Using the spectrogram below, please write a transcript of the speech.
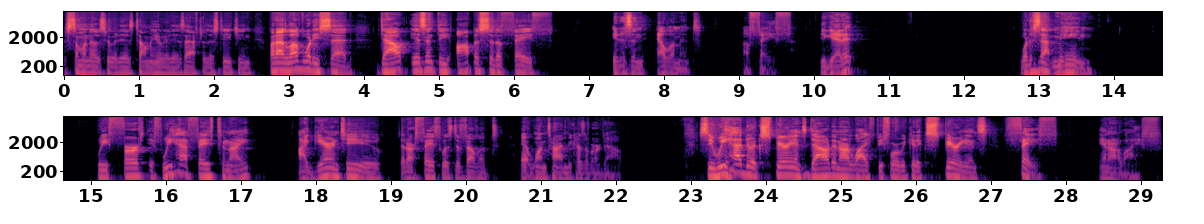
If someone knows who it is, tell me who it is after this teaching. But I love what he said doubt isn't the opposite of faith it is an element of faith. You get it? What does that mean? We first, if we have faith tonight, I guarantee you that our faith was developed at one time because of our doubt. See, we had to experience doubt in our life before we could experience faith in our life.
